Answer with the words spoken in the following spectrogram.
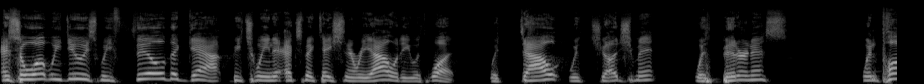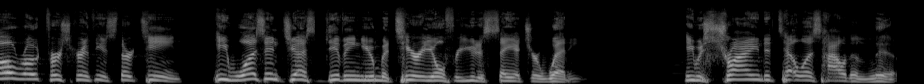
And so what we do is we fill the gap between expectation and reality with what? With doubt, with judgment, with bitterness. When Paul wrote 1 Corinthians 13, he wasn't just giving you material for you to say at your wedding. He was trying to tell us how to live.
